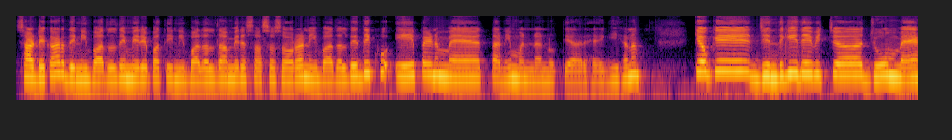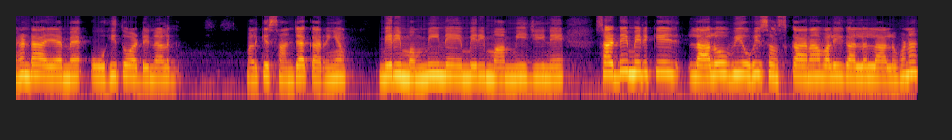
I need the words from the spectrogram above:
ਸਾਡੇ ਘਰ ਦੇ ਨਹੀਂ ਬਦਲਦੇ, ਮੇਰੇ ਪਤੀ ਨਹੀਂ ਬਦਲਦਾ, ਮੇਰੇ ਸੱਸ ਸਹੁਰਾ ਨਹੀਂ ਬਦਲਦੇ। ਦੇਖੋ, ਇਹ ਭੈਣ ਮੈਂ ਤਾਂ ਨਹੀਂ ਮੰਨਣ ਨੂੰ ਤਿਆਰ ਹੈਗੀ, ਹਨਾ? ਕਿਉਂਕਿ ਜ਼ਿੰਦਗੀ ਦੇ ਵਿੱਚ ਜੋ ਮੈਂ ਹੰਡਾਇਆ ਮੈਂ ਉਹੀ ਤੁਹਾਡੇ ਨਾਲ ਮਤਲਬ ਕਿ ਸਾਂਝਾ ਕਰ ਰਹੀ ਹਾਂ। ਮੇਰੀ ਮੰਮੀ ਨੇ, ਮੇਰੀ ਮਾਮੀ ਜੀ ਨੇ, ਸਾਡੇ ਮੇਰੇ ਕੇ ਲਾ ਲਓ ਵੀ ਉਹੀ ਸੰਸਕਾਰਾਂ ਵਾਲੀ ਗੱਲ ਲਾ ਲਓ, ਹਨਾ?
